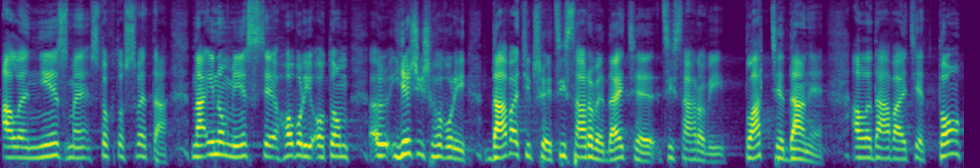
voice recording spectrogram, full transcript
ale nie sme z tohto sveta. Na inom mieste hovorí o tom, e, Ježiš hovorí, dávajte, čo je cisárové, dajte cisárovi, platte dane, ale dávajte to,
